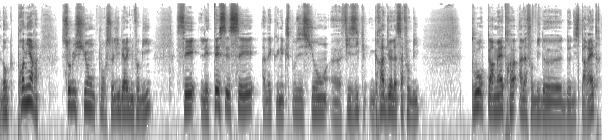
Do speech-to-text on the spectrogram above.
Donc première solution pour se libérer d'une phobie, c'est les TCC avec une exposition euh, physique graduelle à sa phobie pour permettre à la phobie de, disparaître.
